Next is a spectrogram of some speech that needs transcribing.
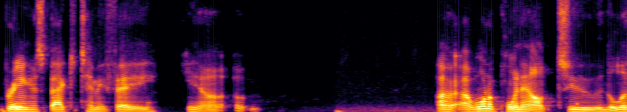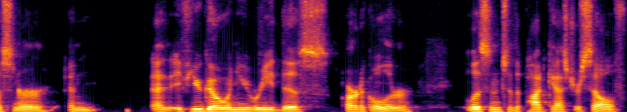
bringing us back to Tammy Faye. You know, I, I want to point out to the listener, and uh, if you go and you read this article or listen to the podcast yourself,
